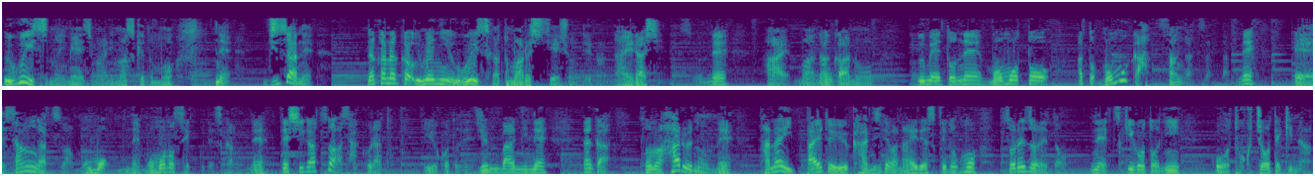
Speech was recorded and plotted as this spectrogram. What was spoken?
ウグイスのイメージもありますけども、ね、実はね、なかなか梅にウグイスが止まるシチュエーションっていうのはないらしいんですよね。はい。まあなんかあの、梅とね、桃と、あと桃か、3月だったらね、えー、3月は桃、ね、桃の節句ですからね。で、4月は桜ということで、順番にね、なんか、その春のね、花いっぱいという感じではないですけども、それぞれのね、月ごとに、こう、特徴的な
